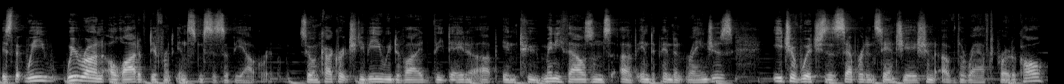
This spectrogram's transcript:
is that we, we run a lot of different instances of the algorithm. So in CockroachDB, we divide the data up into many thousands of independent ranges, each of which is a separate instantiation of the Raft protocol.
